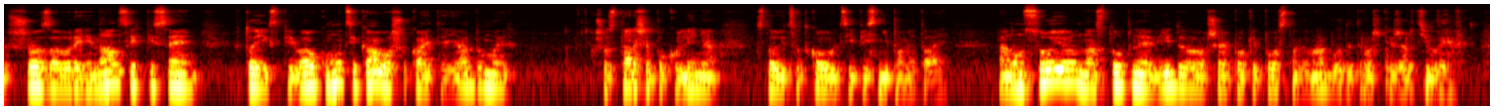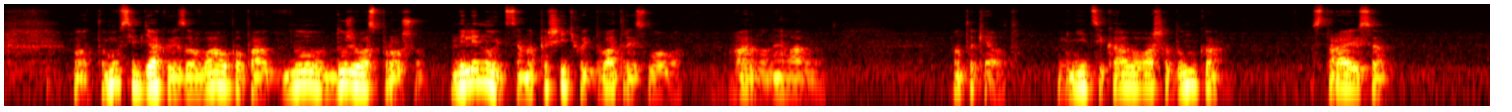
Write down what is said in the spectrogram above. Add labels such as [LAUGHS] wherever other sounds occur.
е, що за оригінал цих пісень, хто їх співав. Кому цікаво, шукайте. Я думаю, що старше покоління 100% ці пісні пам'ятає. Анонсую наступне відео, ще поки посту нема, буде трошки жартівливе. От, тому всім дякую за увагу, папа. Ну, дуже вас прошу. Не лінуйтеся, напишіть хоч два-три слова. Гарно, не гарно. Отаке от. Мені цікава ваша думка. Стараюся,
